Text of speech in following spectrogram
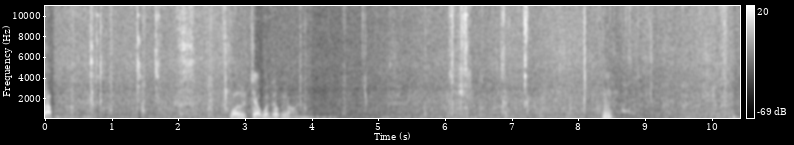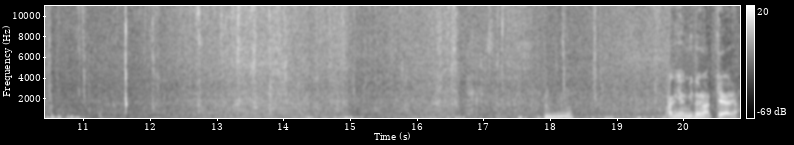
ตับโอ้เจ้าบดเดียวพี่น้องอืมผักอย่างมีแตัวหนอดแก่เดียว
